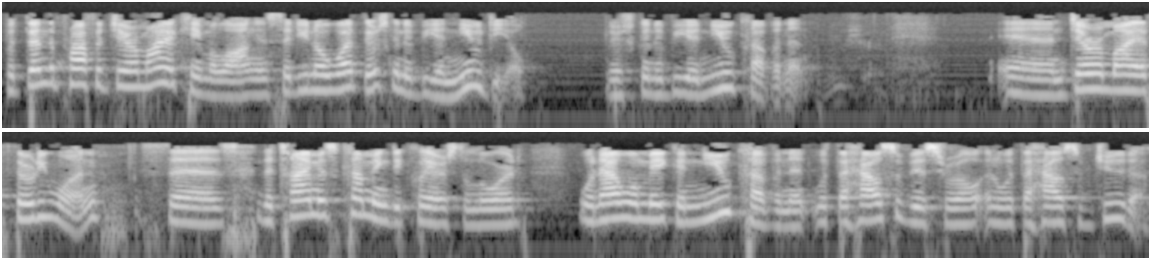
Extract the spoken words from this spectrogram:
but then the prophet Jeremiah came along and said, you know what? There's going to be a new deal. There's going to be a new covenant. And Jeremiah 31 says, The time is coming, declares the Lord, when I will make a new covenant with the house of Israel and with the house of Judah.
